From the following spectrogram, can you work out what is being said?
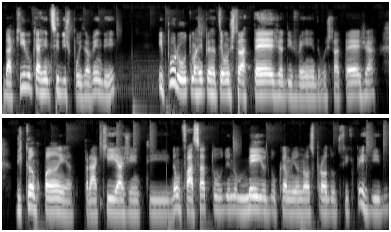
daquilo que a gente se dispôs a vender. E por último, a gente precisa ter uma estratégia de venda, uma estratégia de campanha para que a gente não faça tudo e no meio do caminho o nosso produto fique perdido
